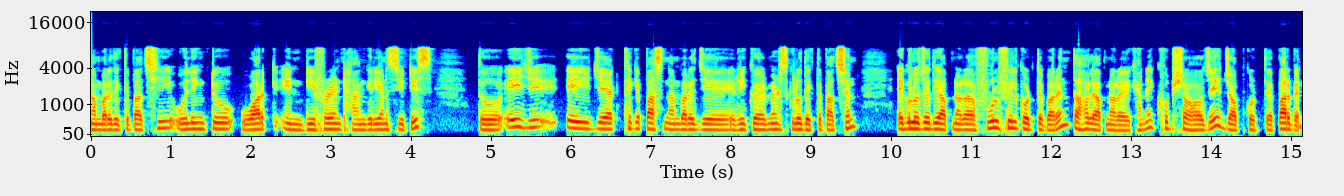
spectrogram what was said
নম্বরে দেখতে পাচ্ছি willing to work in different Hungarian cities তো এই যে এই যে এক থেকে পাঁচ নাম্বারে যে রিকোয়ারমেন্টসগুলো দেখতে পাচ্ছেন, এগুলো যদি আপনারা ফুলফিল করতে পারেন, তাহলে আপনারা এখানে খুব সহজে জব করতে পারবেন।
